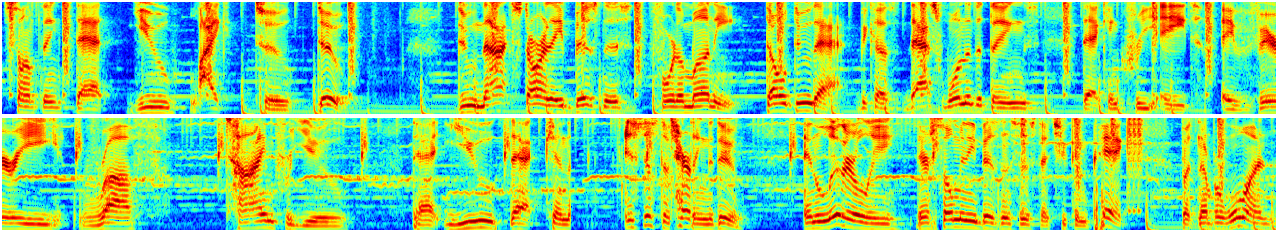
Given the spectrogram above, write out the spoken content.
something that you like to do. Do not start a business for the money. Don't do that because that's one of the things that can create a very rough time for you that you that can it's just a terrible thing to do. And literally there's so many businesses that you can pick, but number 1,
